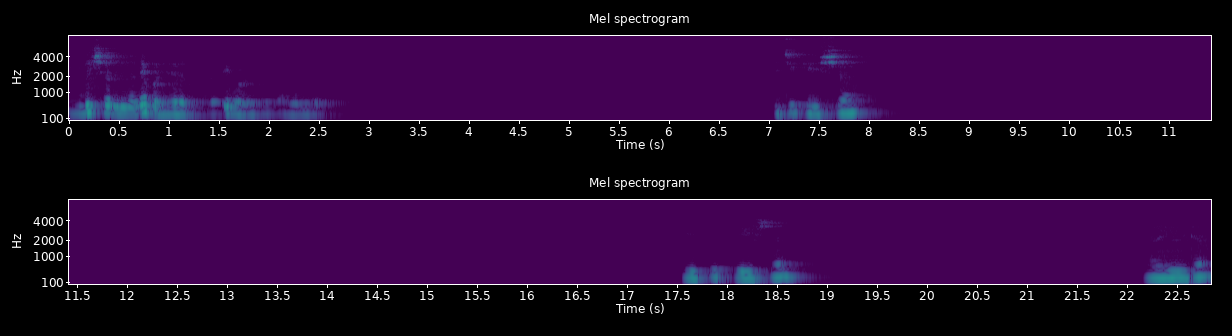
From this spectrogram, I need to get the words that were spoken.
ಇಂಗ್ಲೀಷರಿಂದಲೇ ಬಂದಿರೋದು ಪಾರ್ಟಿ ಮಾಡೋದು ಸಹ ನಮಗೂ ಎಜುಕೇಷನ್ ಎಜುಕೇಷನ್ ರೀಡರ್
